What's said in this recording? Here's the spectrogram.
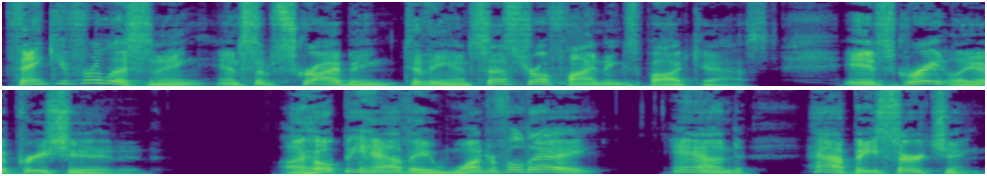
Thank you for listening and subscribing to the Ancestral Findings Podcast. It's greatly appreciated. I hope you have a wonderful day and happy searching.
